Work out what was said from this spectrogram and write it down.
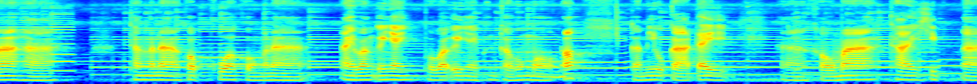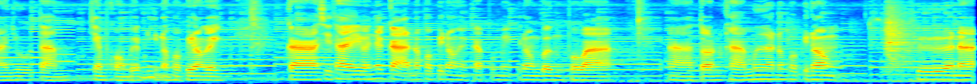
มาหาทางนาครอบครัวของนาไอวังเอ้ยใหญ่เพราะว่าเอ้ยใหญ่เพิ่นเข้าห้องหมอเนาะก็มีโอกาสได้เขามาถ่ายคลิปออยู่ตามแคมของแบบนี้เนาะพอพี่น้องเอ้ยกาสิถ่ายบรรยากาศเนาะพอพี่น้องให้กับพ่อแม่พี่น้องเบิ่งเพราะว่าตอนขาเมื่อเนาะพอพี่น้องคือนา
